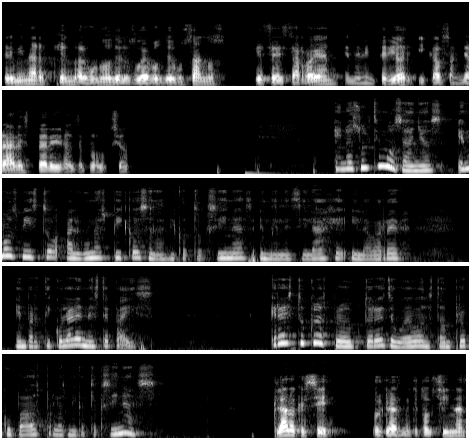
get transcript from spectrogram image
Termina recogiendo algunos de los huevos de gusanos que se desarrollan en el interior y causan graves pérdidas de producción. En los últimos años hemos visto algunos picos en las micotoxinas en el ensilaje y la barrera, en particular en este país. ¿Crees tú que los productores de huevos están preocupados por las micotoxinas? Claro que sí, porque las micotoxinas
